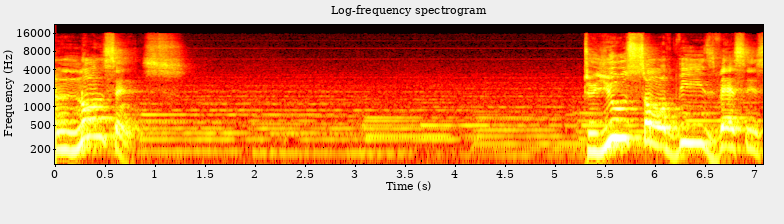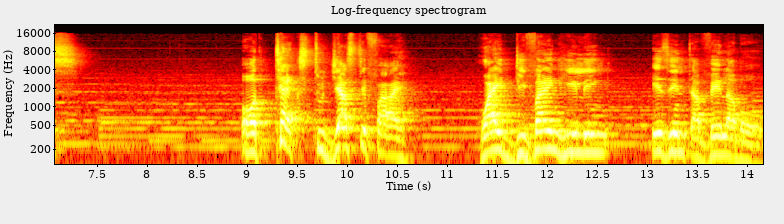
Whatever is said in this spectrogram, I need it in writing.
and nonsense to use some of these verses or text to justify why divine healing isn't available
